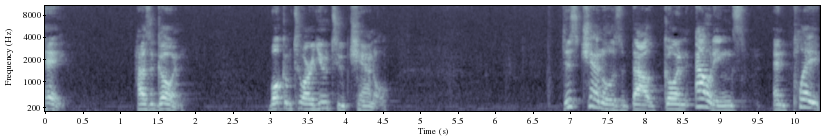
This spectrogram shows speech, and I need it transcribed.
Hey, how's it going? Welcome to our YouTube channel. This channel is about going outings and play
